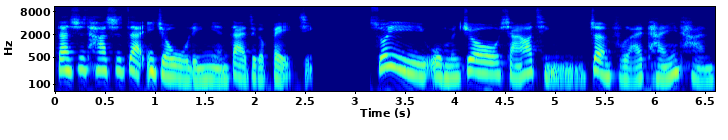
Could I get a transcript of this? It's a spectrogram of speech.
但是他是在一九五零年代这个背景，所以我们就想要请政府来谈一谈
